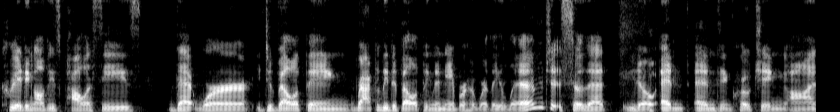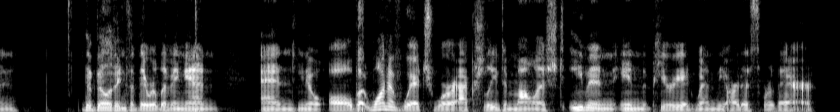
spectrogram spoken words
creating all these policies that were developing rapidly developing the neighborhood where they lived, so that you know, and and encroaching on the buildings that they were living in and you know all but one of which were actually demolished even in the period when the artists were there.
